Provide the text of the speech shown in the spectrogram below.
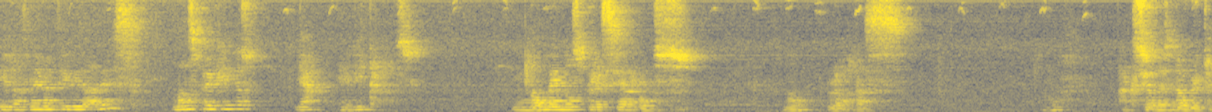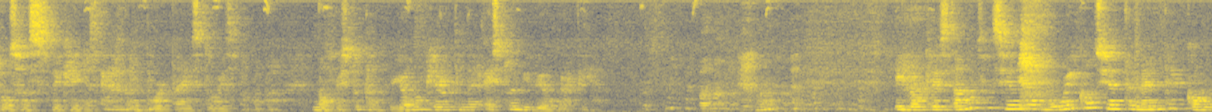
Y las negatividades más pequeñas, ya, evítalos. No menospreciarlos, ¿no? las acciones no virtuosas pequeñas, que no importa esto, esto, papá. No, esto tampoco, yo no quiero tener esto en mi biografía. Y lo que estamos haciendo muy conscientemente con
